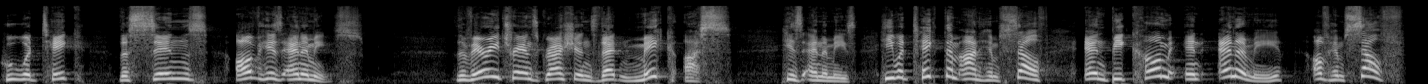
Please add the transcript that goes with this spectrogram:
who would take the sins of his enemies, the very transgressions that make us his enemies, he would take them on himself and become an enemy of himself,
